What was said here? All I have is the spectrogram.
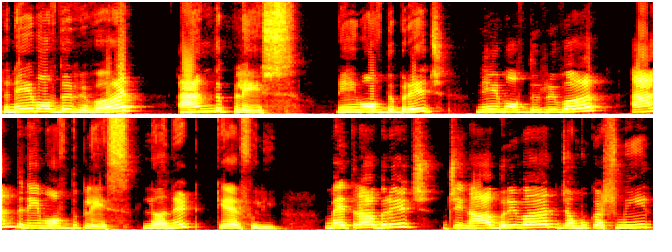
the name of the river, and the place. Name of the bridge, name of the river, and the name of the place. Learn it carefully. Maitra Bridge, Chenab River, Jammu Kashmir.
